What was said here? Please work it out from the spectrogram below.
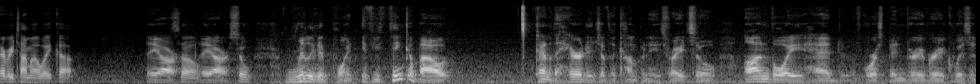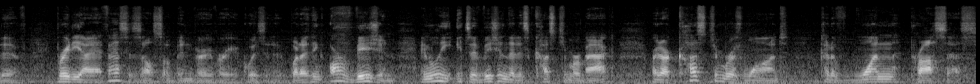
every time I wake up. They are. So- They are. So, really good point. If you think about kind of the heritage of the companies, right? So, Envoy had, of course, been very, very acquisitive. Brady IFS has also been very, very acquisitive. But I think our vision, and really it's a vision that is customer back, right? Our customers want kind of one process,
